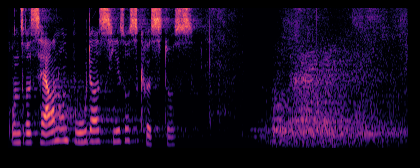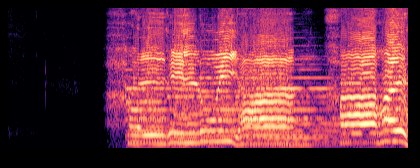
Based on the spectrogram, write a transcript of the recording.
unseres Herrn und Bruders Jesus Christus. Halleluja, Halleluja,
